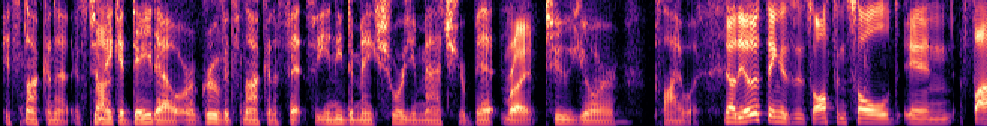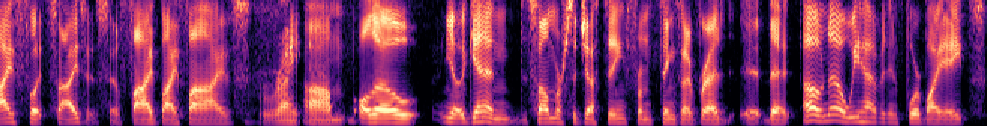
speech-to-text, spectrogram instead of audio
it's not going to, It's to not- make a dado or a groove, it's not going to fit. So you need to make sure you match your bit Right. to your plywood. Now the other thing is it's often sold in five foot sizes, so five by fives. Right. Um, although you know, again, some are suggesting from things I've read uh, that oh no, we have it in four by eights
